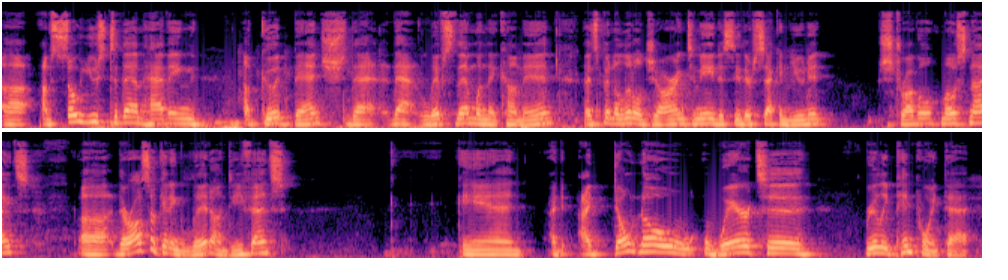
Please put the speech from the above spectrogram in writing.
uh, I'm so used to them having a good bench that that lifts them when they come in. That's been a little jarring to me to see their second unit struggle most nights. Uh, they're also getting lit on defense, and I, I don't know where to really pinpoint that.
